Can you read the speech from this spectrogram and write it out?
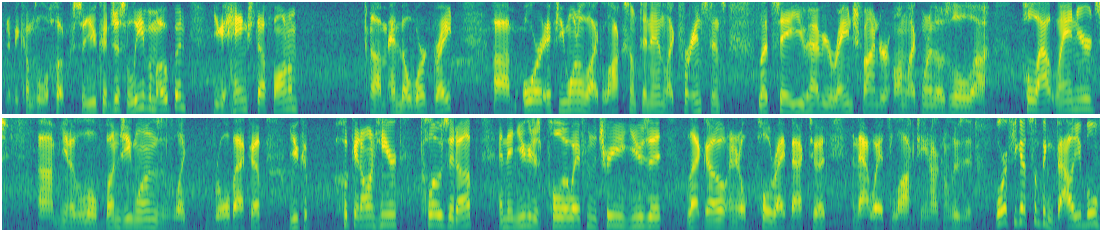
and it becomes a little hook. So you can just leave them open. You can hang stuff on them um, and they'll work great. Um, or if you want to like lock something in, like for instance, let's say you have your rangefinder on like one of those little uh, pull out lanyards, um, you know, the little bungee ones like roll back up. You could hook it on here, close it up, and then you can just pull it away from the tree, use it, let go, and it'll pull right back to it. And that way it's locked and you're not gonna lose it. Or if you got something valuable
